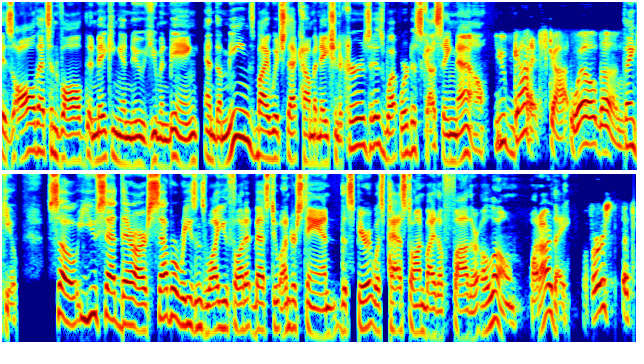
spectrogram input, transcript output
is all that's involved in making a new human being, and the means by which that combination occurs is what we're discussing now. You got it, Scott. Well done. Thank you. So, you said there are several reasons why you thought it best to understand the Spirit was passed on by the Father alone. What are they? Well, first, let's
